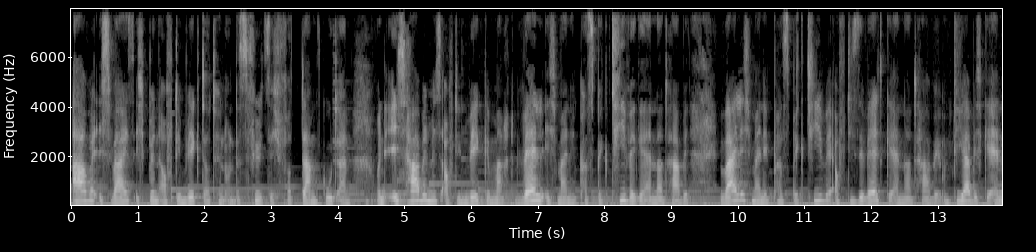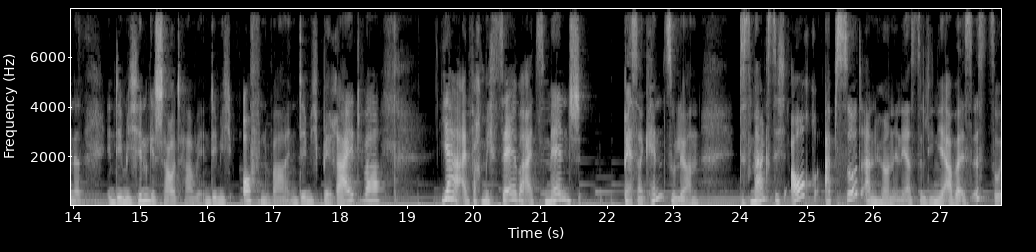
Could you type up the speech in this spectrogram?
aber ich weiß, ich bin auf dem Weg dorthin und es fühlt sich verdammt gut an. Und ich habe mich auf den Weg gemacht, weil ich meine Perspektive geändert habe, weil ich meine Perspektive auf diese Welt geändert habe. Und die habe ich geändert, indem ich hingeschaut habe, indem ich offen war, indem ich bereit war, ja, einfach mich selber als Mensch besser kennenzulernen. Das mag sich auch absurd anhören in erster Linie, aber es ist so.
